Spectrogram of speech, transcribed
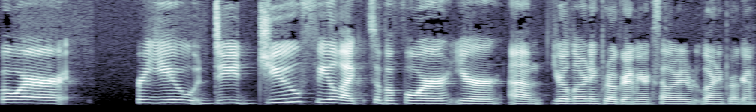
for for you, did you feel like so before your um your learning program, your accelerated learning program,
